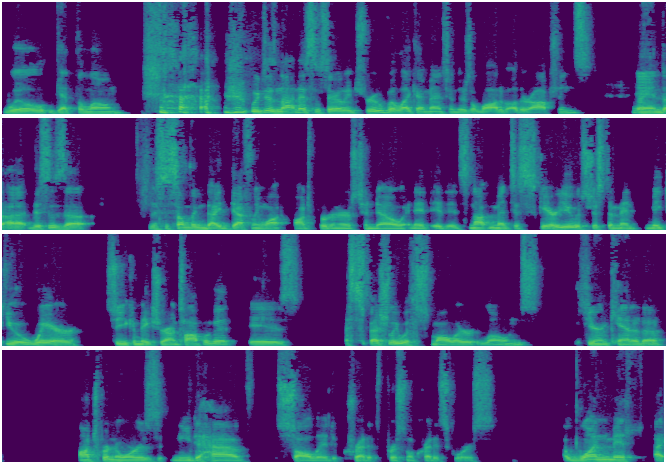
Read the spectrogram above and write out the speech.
will get the loan, which is not necessarily true. But like I mentioned, there's a lot of other options, right. and uh, this is a this is something that I definitely want entrepreneurs to know. And it, it, it's not meant to scare you; it's just to meant, make you aware so you can make sure on top of it. Is especially with smaller loans here in Canada, entrepreneurs need to have solid credit, personal credit scores. One myth I,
